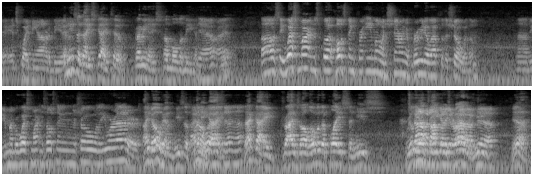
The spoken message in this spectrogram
it's quite the honor to be in. And he's a nice guy too. Very nice, humble to meet him. Yeah, right. Uh, let's see. Wes Martin's hosting for emo and sharing a burrito after the show with him. Uh, do you remember Wes Martin's hosting the show that you were at, or? I know him. He's a funny guy. Yeah, yeah. That guy drives all over the place, and he's really on comedy, top of his get around, comedy. yeah. Yeah.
